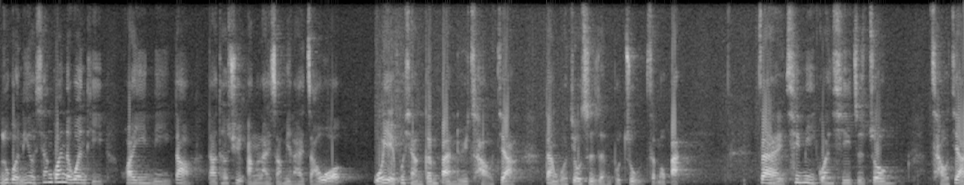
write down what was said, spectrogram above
如果你有相关的问题，欢迎你到大特趣 Online 上面来找我。我也不想跟伴侣吵架，但我就是忍不住，怎么办？在亲密关系之中，吵架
